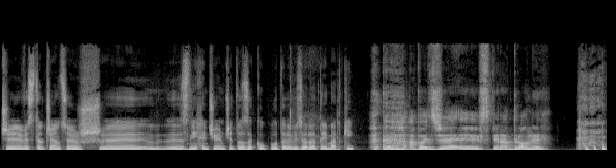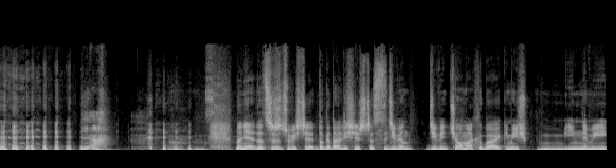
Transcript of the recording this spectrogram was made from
Czy wystarczająco już yy, zniechęciłem cię do zakupu telewizora tej marki? A powiedz, że yy, wspiera drony. ja. No, no nie, znaczy rzeczywiście dogadali się jeszcze z dziewięcioma chyba jakimiś mm, innymi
